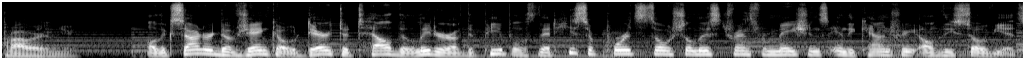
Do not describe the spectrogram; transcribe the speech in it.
правильні. Alexander Dovzhenko dared to tell the leader of the peoples that he supports socialist transformations in the country of the Soviets.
